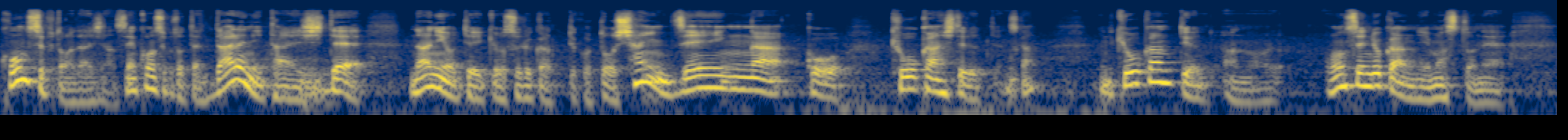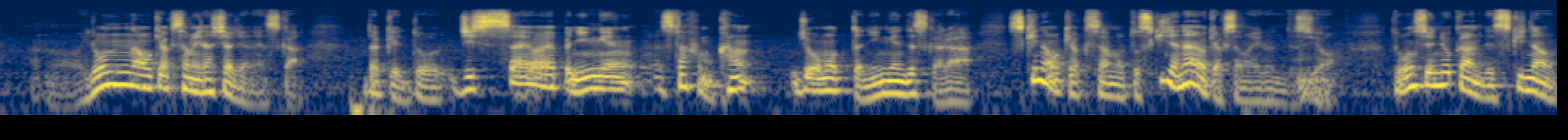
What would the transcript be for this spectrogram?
コンセプトが大事なんですね。コンセプトって誰に対して何を提供するかってことを社員全員がこう共感してるっていうんですか？共感っていうあの温泉旅館にいますとねあのいろんなお客様いらっしゃるじゃないですか。だけど実際はやっぱり人間スタッフも感情を持った人間ですから好きなお客様と好きじゃないお客様がいるんですよ、で温泉旅館で好きな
